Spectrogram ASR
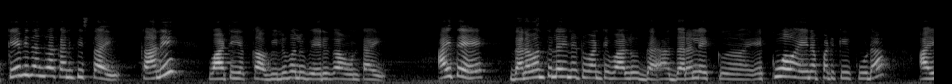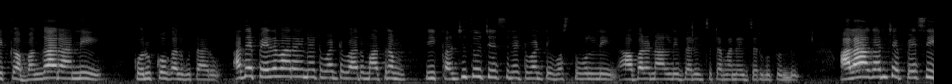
ఒకే విధంగా కనిపిస్తాయి. కానీ వాటి యొక్క విలువలు వేరుగా ఉంటాయి. అయితే ధనవంతులైనటువంటి వాళ్ళు ధరలు ఎక్కువ ఎక్కువ అయినప్పటికీ కూడా ఆ యొక్క బంగారాన్ని కొనుక్కోగలుగుతారు. అదే పేదవారైనటువంటి వారు మాత్రం ఈ కంచుతో చేసినటువంటి వస్తువుల్ని ఆభరణాలని ధరించడం అనేది జరుగుతుంది. అలాగని చెప్పేసి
